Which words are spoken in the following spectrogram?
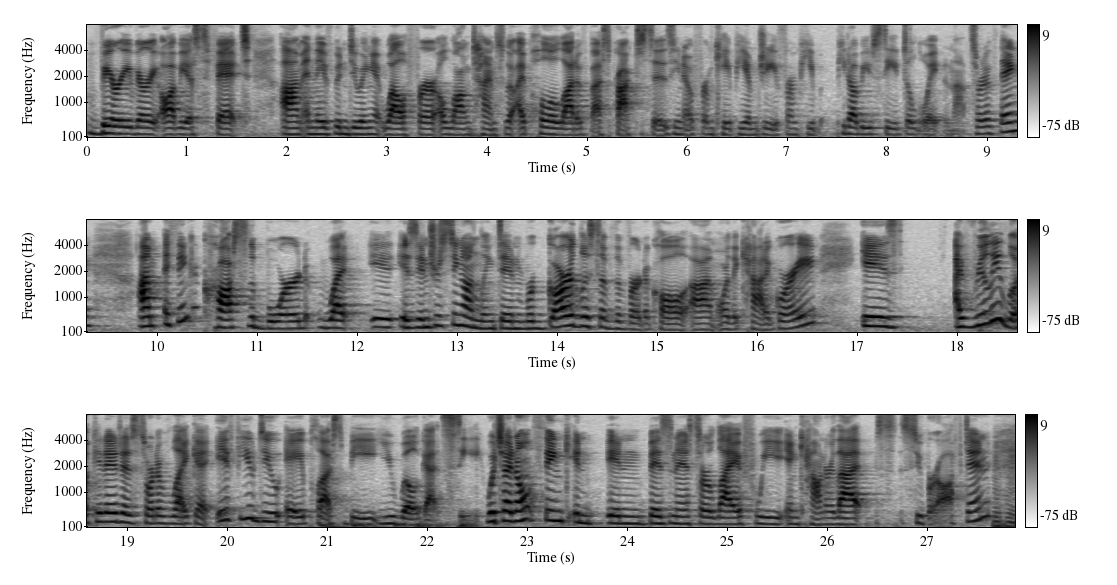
very very obvious fit, um, and they've been doing it well for a long time. So I pull a lot of best practices, you know, from KPMG, from P- PwC, Deloitte, and that sort of thing. Um, I think across the board, what is interesting on LinkedIn, regardless of the vertical um, or the category, is I really look at it as sort of like a if you do A plus B, you will get C, which I don't think in in business or life we encounter that s- super often. Mm-hmm.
